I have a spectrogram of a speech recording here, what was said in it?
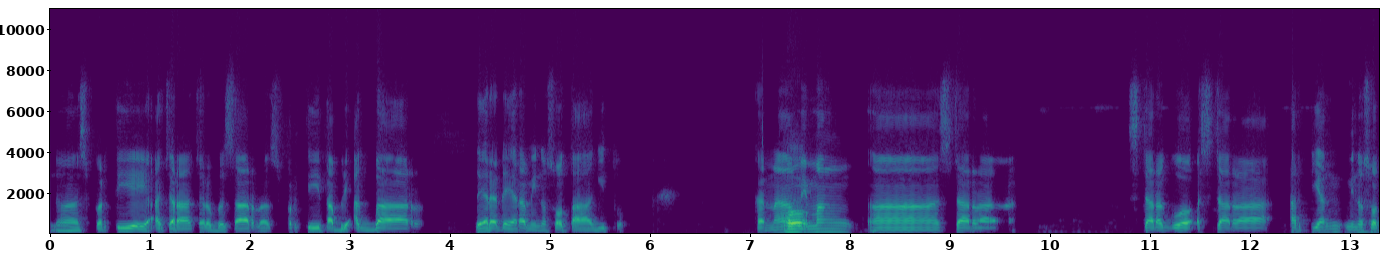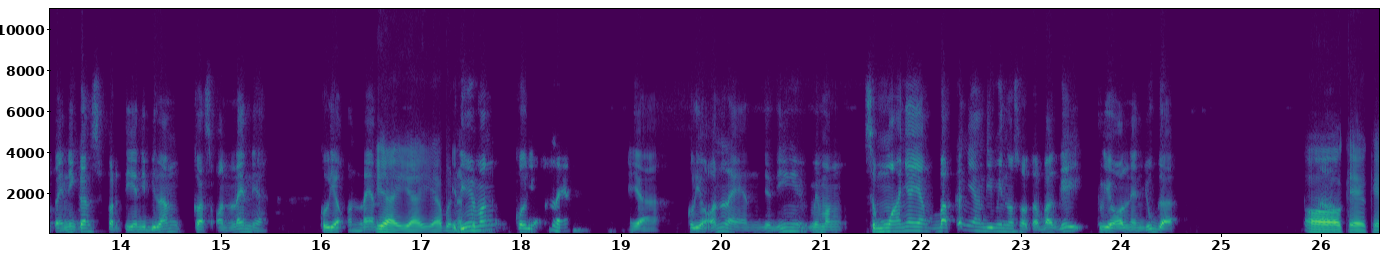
nah, seperti acara-acara besar seperti tablik akbar daerah-daerah Minnesota gitu. Karena oh. memang uh, secara secara gua secara artian Minnesota ini kan seperti yang dibilang kelas online ya kuliah online. Iya iya iya benar jadi memang kuliah online ya kuliah online. Jadi memang semuanya yang bahkan yang di Minnesota bagai kuliah online juga. Nah, oke oke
